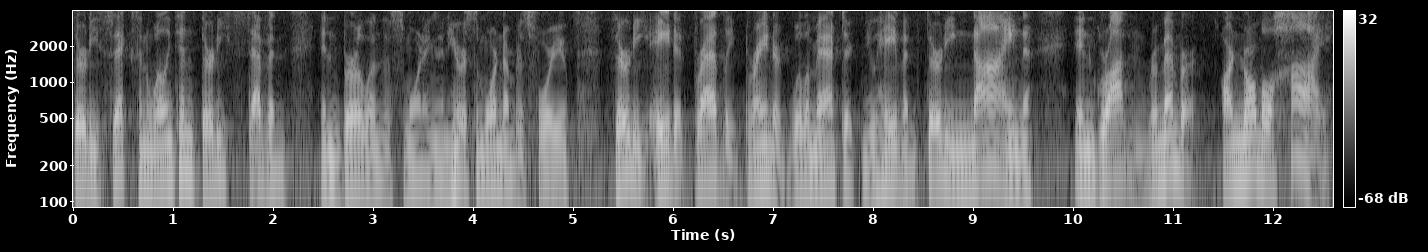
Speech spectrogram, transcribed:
36 in Willington, 37 in Berlin this morning. And here are some more numbers for you 38 at Bradley, Brainerd, Willimantic, New Haven, 39 in Groton. Remember, our normal high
